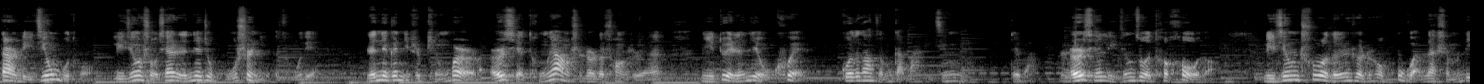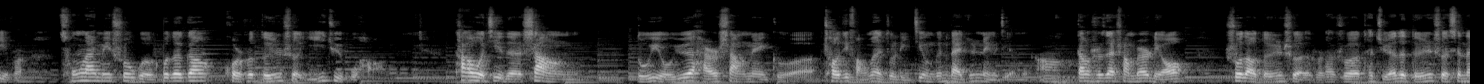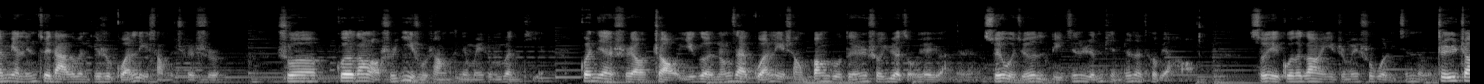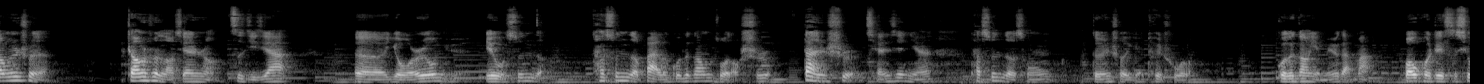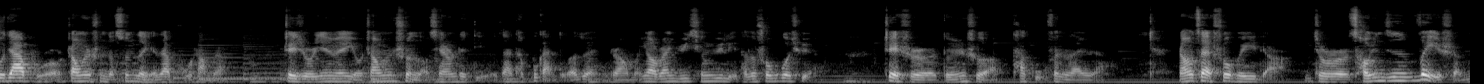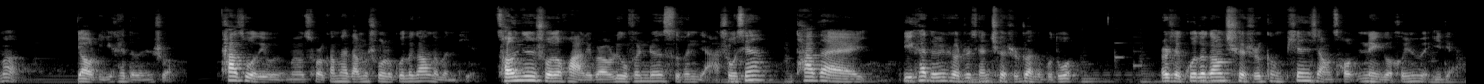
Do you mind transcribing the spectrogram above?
但是李菁不同，李菁首先人家就不是你的徒弟，人家跟你是平辈儿的，而且同样是这儿的创始人，你对人家有愧，郭德纲怎么敢骂李菁呢？对吧？对而且李菁做的特厚道，李菁出了德云社之后，不管在什么地方，从来没说过郭德纲或者说德云社一句不好。他我记得上《鲁豫有约》还是上那个超级访问，就李静跟戴军那个节目，啊，当时在上边聊，说到德云社的时候，他说他觉得德云社现在面临最大的问题是管理上的缺失，说郭德纲老师艺术上肯定没什么问题，关键是要找一个能在管理上帮助德云社越走越远的人。所以我觉得李金人品真的特别好，所以郭德纲也一直没说过李金的问题。至于张文顺，张文顺老先生自己家，呃，有儿有女，也有孙子。他孙子拜了郭德纲做老师，但是前些年他孙子从德云社也退出了，郭德纲也没敢骂。包括这次修家谱，张文顺的孙子也在谱上边，这就是因为有张文顺老先生这底子在，他不敢得罪，你知道吗？要不然于情于理他都说不过去。这是德云社他股份的来源。然后再说回一点，就是曹云金为什么要离开德云社？他做的有没有错？刚才咱们说了郭德纲的问题，曹云金说的话里边有六分真四分假。首先，他在离开德云社之前确实赚的不多，而且郭德纲确实更偏向曹那个何云伟一点儿。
